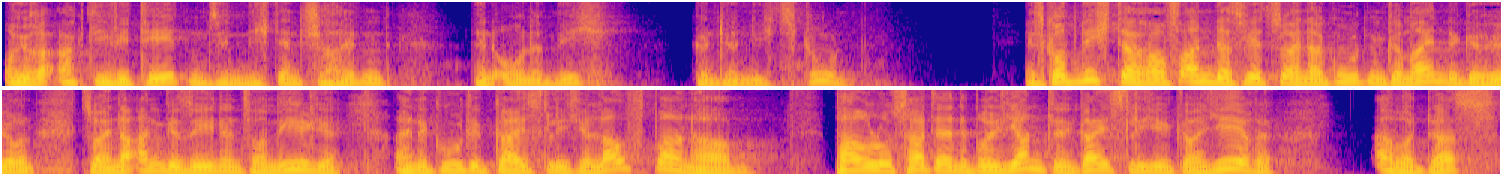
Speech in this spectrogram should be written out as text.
Eure Aktivitäten sind nicht entscheidend, denn ohne mich könnt ihr nichts tun. Es kommt nicht darauf an, dass wir zu einer guten Gemeinde gehören, zu einer angesehenen Familie, eine gute geistliche Laufbahn haben. Paulus hatte eine brillante geistliche Karriere, aber das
